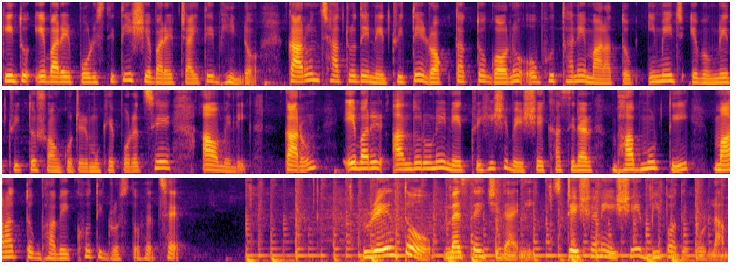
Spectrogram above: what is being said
কিন্তু এবারের পরিস্থিতি সেবারের চাইতে ভিন্ন। কারণ ছাত্রদের নেতৃত্বে রক্তাক্ত গণ অভ্যুত্থানে মারাত্মক ইমেজ এবং নেতৃত্ব সংকটের মুখে পড়েছে আওয়ামী লীগ। কারণ এবারের আন্দোলনে নেত্রী হিসেবে শেখ হাসিনার ভাবমূর্তি মারাত্মকভাবে ক্ষতিগ্রস্ত হয়েছে। রেল তো মেসেজ দেয়নি, স্টেশনে এসে বিপদে পড়লাম।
